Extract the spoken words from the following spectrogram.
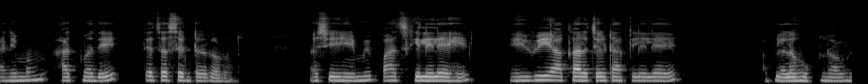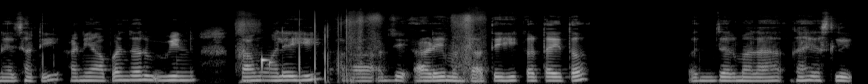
आणि मग आतमध्ये त्याचा सेंटर काढून. असे हे मी पाच केलेले आहे. हे व्ही आकाराचे टाकलेले आहे आपल्याला हुक लावण्यासाठी. आणि आपण जर विण कामवालेही जे आडे म्हणतात तेही करता येतं. पण जर मला घाई असली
